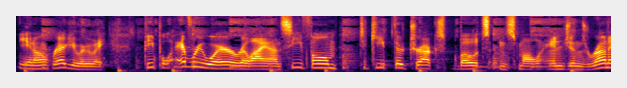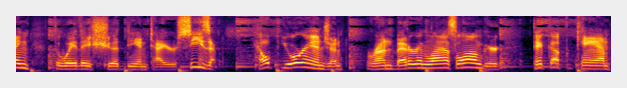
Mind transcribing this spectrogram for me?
you know, regularly. People everywhere rely on Seafoam to keep their trucks, boats, and small engines running the way they should the entire season. Help your engine run better and last longer. Pick up a can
